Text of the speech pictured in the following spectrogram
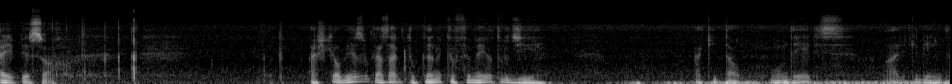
Aí, pessoal. Acho que é o mesmo casal de tucano que eu filmei outro dia. Aqui está um deles. Olha que lindo.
